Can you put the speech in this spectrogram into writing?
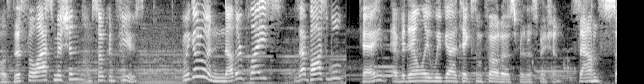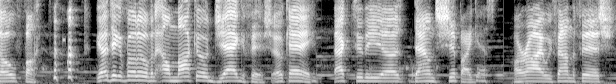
Was this the last mission? I'm so confused. Can we go to another place? Is that possible? Okay, evidently we've got to take some photos for this mission. Sounds so fun. we gotta take a photo of an Almaco jackfish. Okay, back to the uh, downed ship, I guess. Alright, we found the fish.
